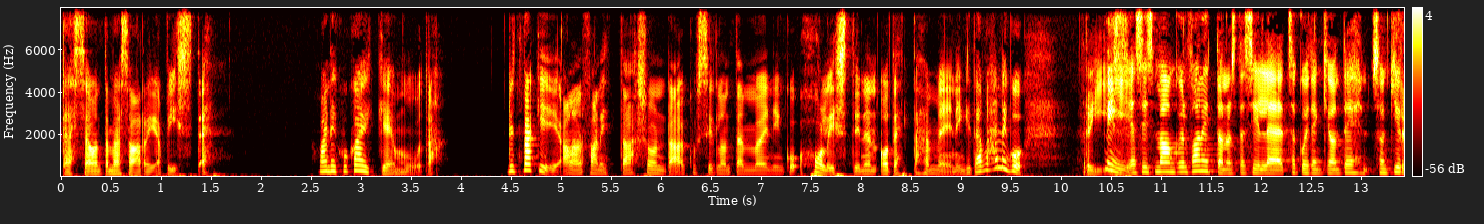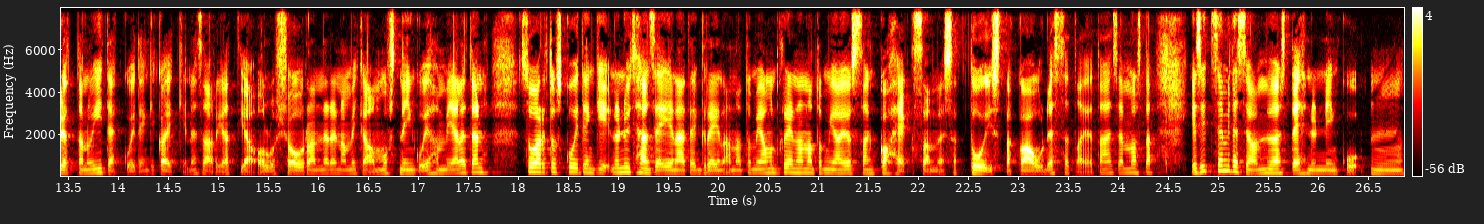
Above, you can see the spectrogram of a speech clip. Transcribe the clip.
tässä on tämä sarja, piste. Vaan niin kuin kaikkea muuta. Nyt mäkin alan fanittaa Shondaa, kun silloin tämmöinen niin holistinen ote tähän meininkiin. Tämä on vähän niin kuin Riis. Niin, ja siis mä oon kyllä fanittanut sitä silleen, että se kuitenkin on, tehnyt, se on kirjoittanut itse kuitenkin kaikki ne sarjat ja ollut showrunnerina, mikä on musta niin kuin ihan mieletön suoritus kuitenkin. No nythän se ei enää tee Grain Anatomia, mutta Grain Anatomia on jossain kahdeksannessa toista kaudessa tai jotain semmoista. Ja sitten se, mitä se on myös tehnyt niin kuin, mm,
